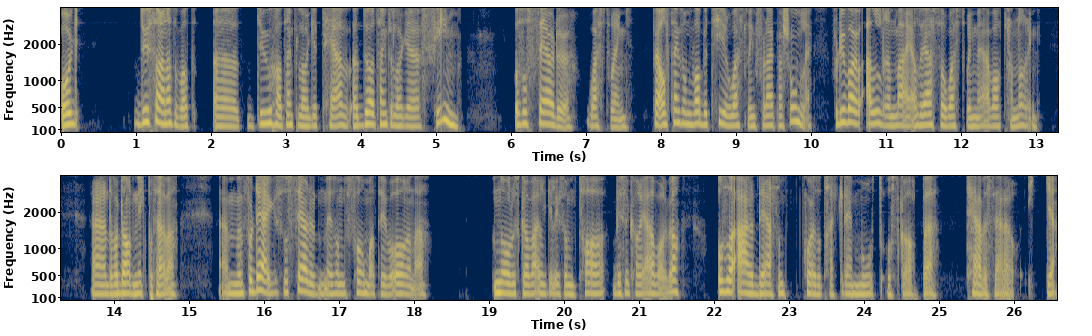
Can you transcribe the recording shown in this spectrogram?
Og du sa jo nettopp at uh, du har tenkt å lage TV Du har tenkt å lage film, og så ser du West Wing. For jeg har alltid tenkt sånn, hva betyr West Wing for deg personlig? For du var jo eldre enn meg. Altså, jeg så West Wing da jeg var tenåring. Eh, det var da den gikk på TV. Eh, men for deg så ser du den i sånn formative årene, når du skal velge, liksom, ta visse karrierevalg, da. Og så er det det som får deg til å trekke deg mot å skape TV-serier, og ikke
